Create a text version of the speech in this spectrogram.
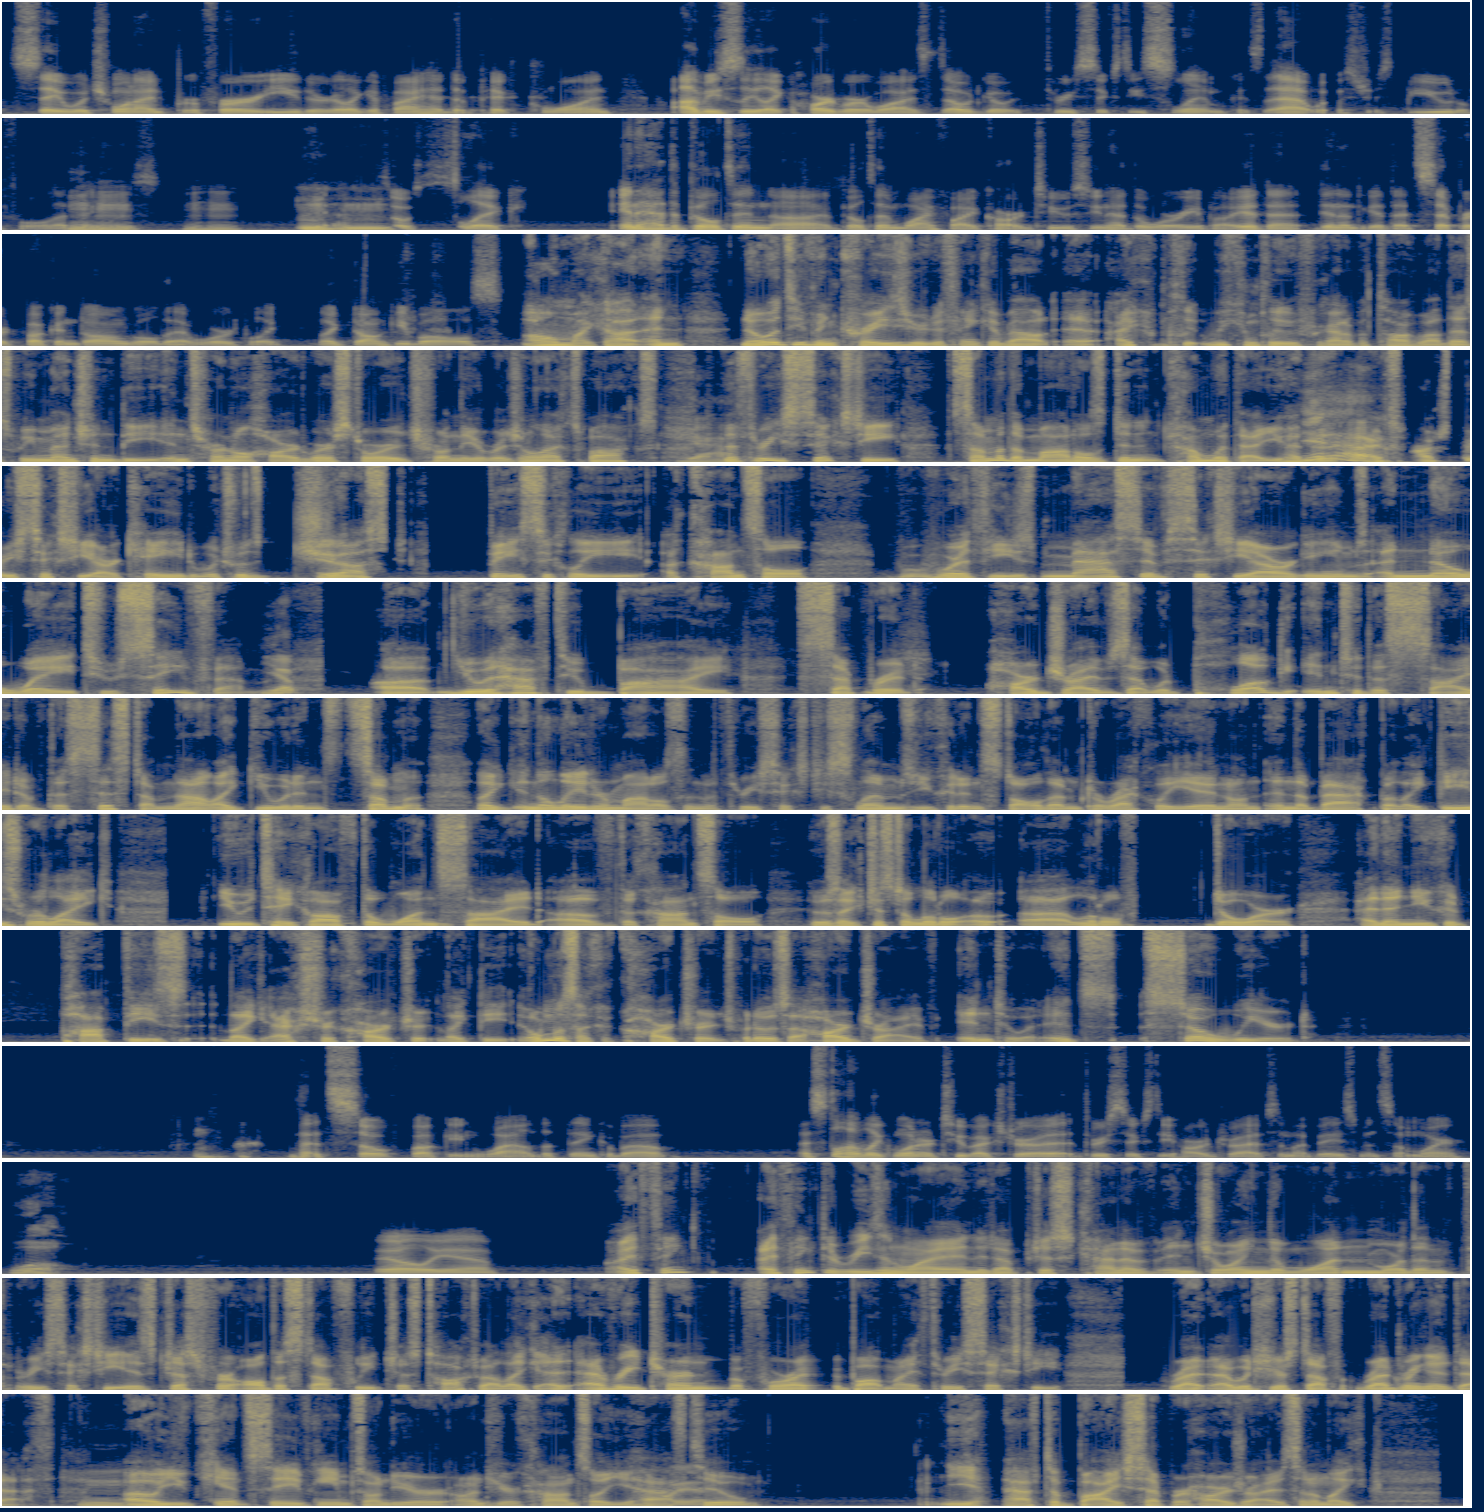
say which one I'd prefer either. Like if I had to pick one, obviously like hardware wise, I would go 360 Slim because that was just beautiful. That Mhm. thing was mm-hmm. yeah, Mhm. so slick, and it had the built-in uh, built-in Wi-Fi card too, so you didn't have to worry about you had to, didn't have to get that separate fucking dongle that worked like like donkey balls. Oh my god! And no, it's even crazier to think about? Uh, I complete we completely forgot to talk about this. We mentioned the internal hardware storage from the original Xbox. Yeah. The 360, some of the models didn't come with that. You had the Xbox 360 Arcade, which was just basically a console with these massive 60 hour games and no way to save them. Yep. Uh, you would have to buy separate hard drives that would plug into the side of the system not like you would in some like in the later models in the 360 slims you could install them directly in on in the back but like these were like you would take off the one side of the console it was like just a little uh little door and then you could pop these like extra cartridge like the almost like a cartridge but it was a hard drive into it. It's so weird That's so fucking wild to think about. I still have like one or two extra 360 hard drives in my basement somewhere. Whoa. Hell yeah. I think I think the reason why I ended up just kind of enjoying the one more than 360 is just for all the stuff we just talked about. Like at every turn before I bought my 360, right, I would hear stuff Red Ring of Death. Mm. Oh, you can't save games onto your onto your console. You have yeah. to you have to buy separate hard drives. And I'm like,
